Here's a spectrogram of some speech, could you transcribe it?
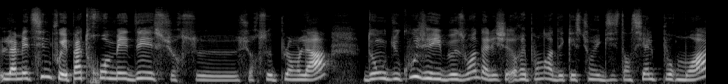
la médecine ne pouvait pas trop m'aider sur ce, sur ce plan-là. Donc du coup, j'ai eu besoin d'aller répondre à des questions existentielles pour moi.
